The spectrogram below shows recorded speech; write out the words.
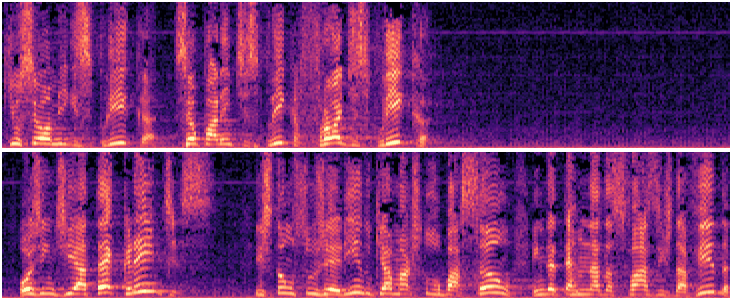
que o seu amigo explica, seu parente explica, Freud explica. Hoje em dia, até crentes estão sugerindo que a masturbação em determinadas fases da vida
